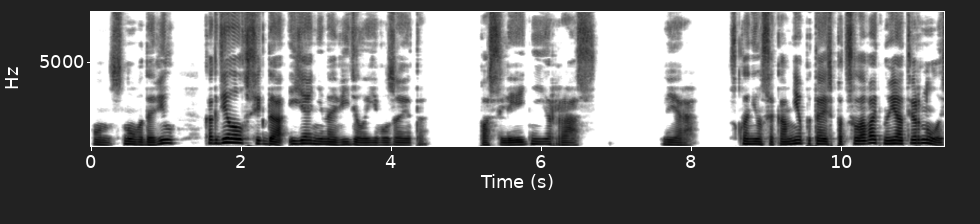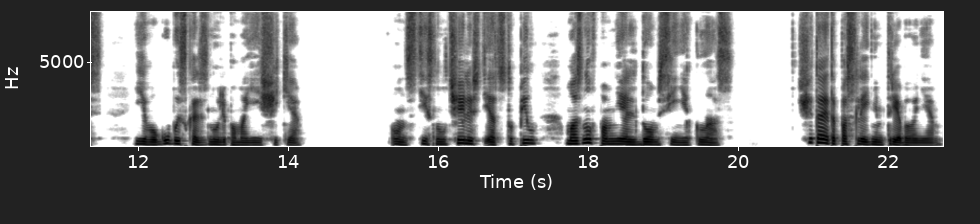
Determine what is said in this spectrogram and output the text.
Он снова давил, как делал всегда, и я ненавидела его за это. Последний раз. Лера склонился ко мне, пытаясь поцеловать, но я отвернулась, его губы скользнули по моей щеке. Он стиснул челюсть и отступил, мазнув по мне льдом синих глаз. Считай это последним требованием.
